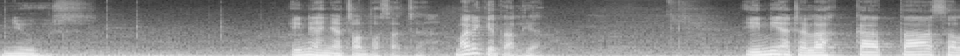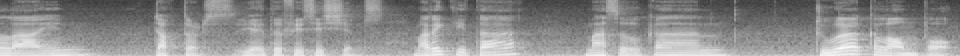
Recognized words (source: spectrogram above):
news. Ini hanya contoh saja. Mari kita lihat. Ini adalah kata selain doctors yaitu physicians. Mari kita masukkan dua kelompok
